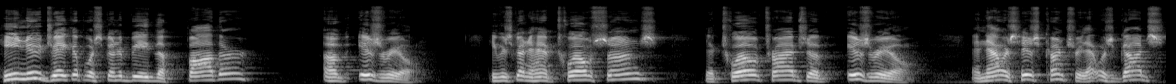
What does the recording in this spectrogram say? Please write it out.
He knew Jacob was going to be the father of Israel. He was going to have 12 sons, the 12 tribes of Israel. And that was his country. That was God's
